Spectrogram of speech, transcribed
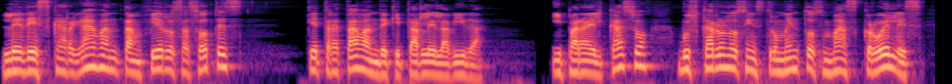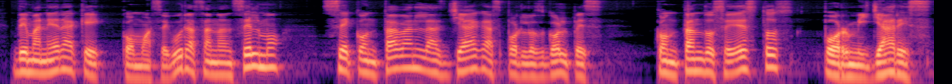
le descargaban tan fieros azotes que trataban de quitarle la vida. Y para el caso buscaron los instrumentos más crueles, de manera que, como asegura San Anselmo, se contaban las llagas por los golpes, contándose estos por millares.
